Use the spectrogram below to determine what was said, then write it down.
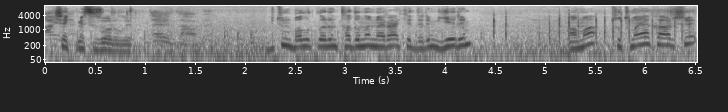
Aynen. çekmesi zor oluyor. Evet abi. Bütün balıkların tadını merak ederim, yerim. Ama tutmaya karşı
